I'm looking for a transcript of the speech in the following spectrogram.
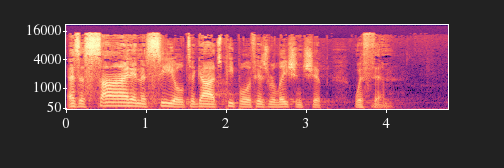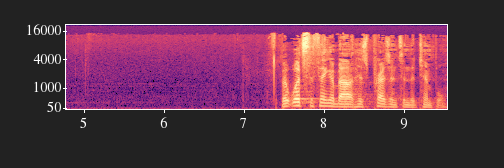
as a sign and a seal to God's people of his relationship with them. But what's the thing about his presence in the temple?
